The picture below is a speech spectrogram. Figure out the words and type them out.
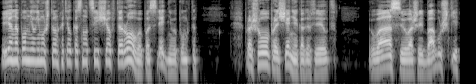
и я напомнил ему, что он хотел коснуться еще второго, последнего пункта. «Прошу прощения, Копперфилд. У вас и у вашей бабушки,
